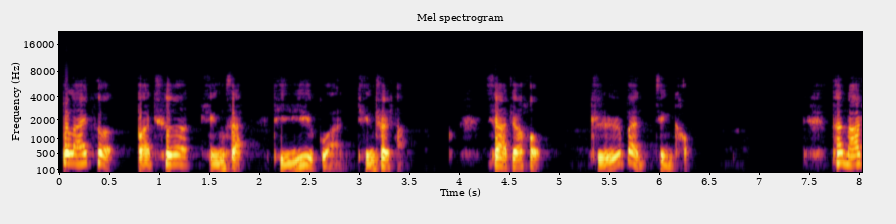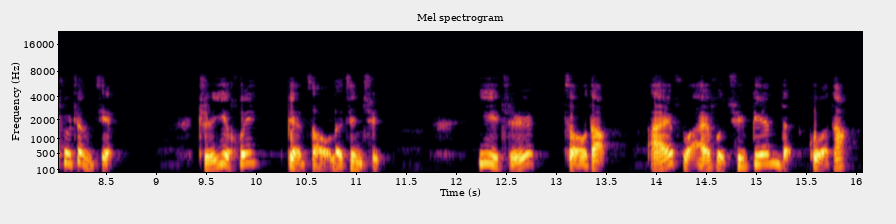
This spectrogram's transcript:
布莱克把车停在体育馆停车场，下车后直奔进口。他拿出证件，只一挥便走了进去，一直走到 F.F 区边的过道。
